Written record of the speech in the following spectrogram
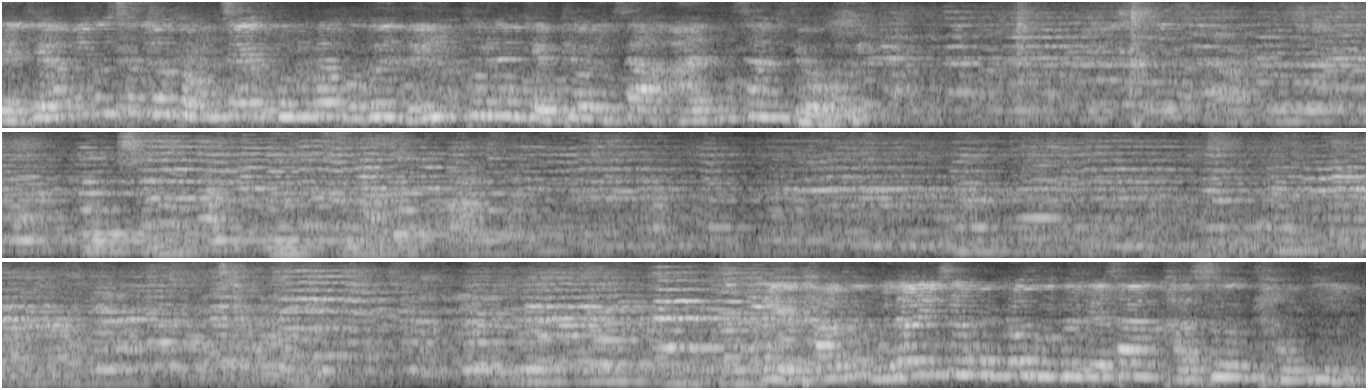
네, 대한민국 창조경제공로부문 늘푸른 대표이사 안상교. 네, 다음은 문화예술 공로부문 대상 가수 경희.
